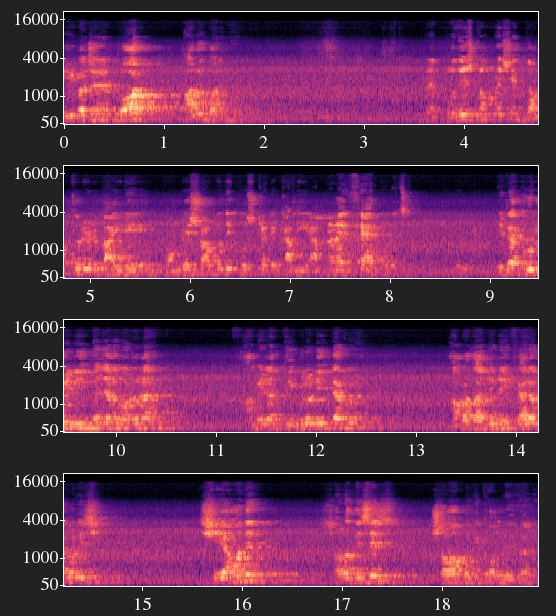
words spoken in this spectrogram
নির্বাচনের পর আরও বাড়বে। প্রদেশ কংগ্রেসের দপ্তরের বাইরে কংগ্রেস সভাপতি পোস্টারে কালি আপনারা এফআইআর করেছেন। এটা খুবই নিন্দাজনক ঘটনা। আমি এটা তীব্র নিন্দা করি। আমরা তার জন্য এফআইআরও করেছি। সে আমাদের সারা দেশের সভাপতি কংগ্রেস দলে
